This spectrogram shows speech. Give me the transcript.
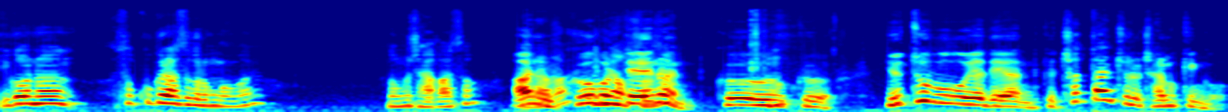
이거는 속국이라서 그런 건가요? 너무 작아서? 아니 나라가? 그거 볼? 때는 그 그 유튜브에 대한 그 첫 단추를 잘못 낀 거.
